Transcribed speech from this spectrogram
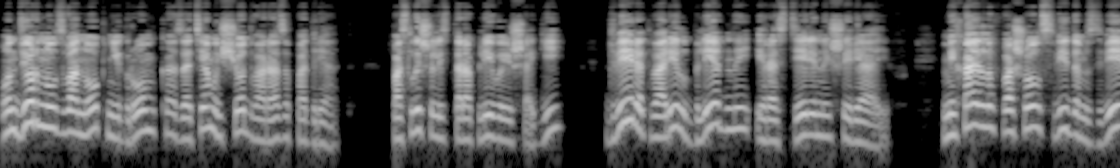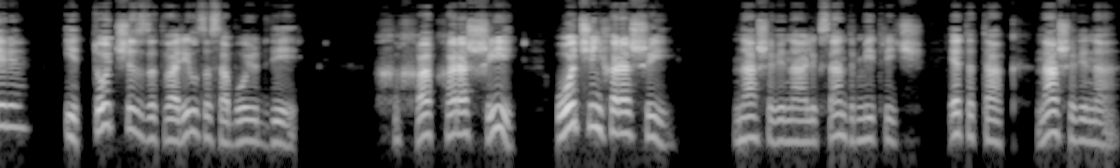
Он дернул звонок негромко, затем еще два раза подряд. Послышались торопливые шаги. Дверь отворил бледный и растерянный Ширяев. Михайлов вошел с видом зверя и тотчас затворил за собою дверь. «Ха-ха, хороши! Очень хороши. Наша вина, Александр Дмитриевич. Это так, наша вина.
